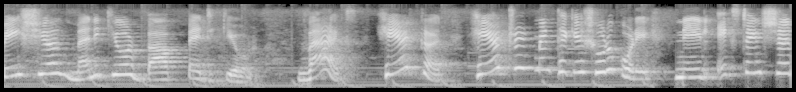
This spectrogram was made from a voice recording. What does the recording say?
ফেশিয়াল ম্যানিকিউর বা pedicure wax hair cut hair treatment থেকে শুরু করে নেল এক্সটেনশন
